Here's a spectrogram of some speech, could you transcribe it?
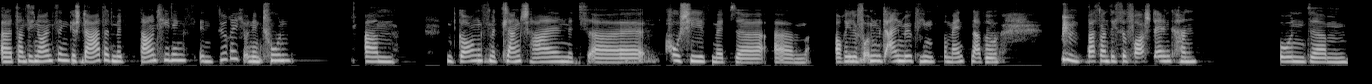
äh, 2019 gestartet mit Sound Healings in Zürich und in Thun. Ähm, mit Gongs, mit Klangschalen, mit äh, Koshis, mit äh, ähm, Aurelie, mit allen möglichen Instrumenten, also was man sich so vorstellen kann. Und ähm,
